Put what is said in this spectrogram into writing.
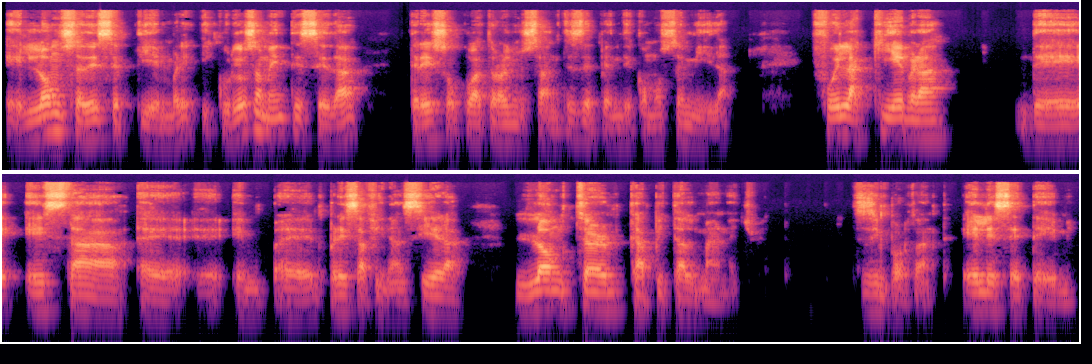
el 11 de septiembre, y curiosamente se da tres o cuatro años antes, depende cómo se mida, fue la quiebra de esta eh, em, empresa financiera Long Term Capital Management. Eso es importante, LCTM,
